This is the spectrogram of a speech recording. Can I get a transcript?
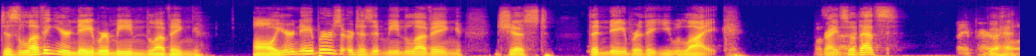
does loving your neighbor mean loving all your neighbors or does it mean loving just the neighbor that you like? Wasn't right? that so that's go ahead.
